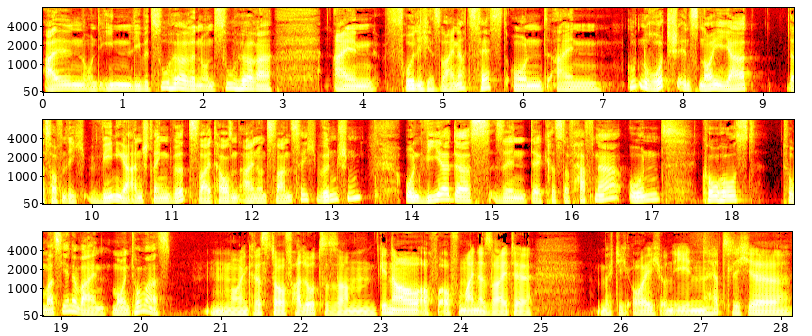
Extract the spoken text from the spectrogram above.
allen und Ihnen, liebe Zuhörerinnen und Zuhörer, ein fröhliches Weihnachtsfest und einen guten Rutsch ins neue Jahr das hoffentlich weniger anstrengend wird, 2021 wünschen. Und wir, das sind der Christoph Hafner und Co-Host Thomas Jenewein. Moin Thomas. Moin Christoph, hallo zusammen. Genau, auch, auch von meiner Seite möchte ich euch und Ihnen herzliche,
